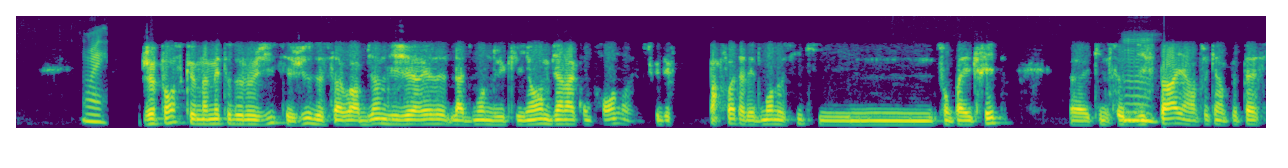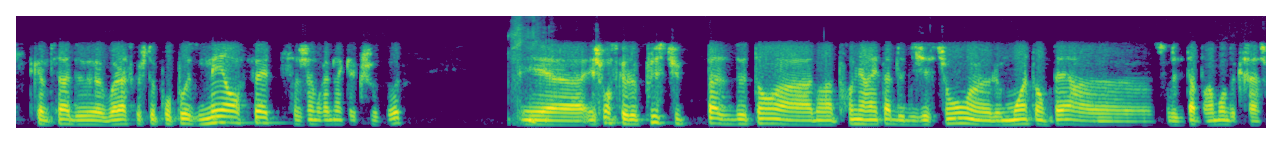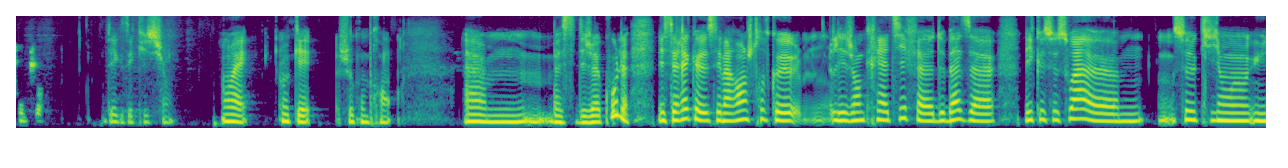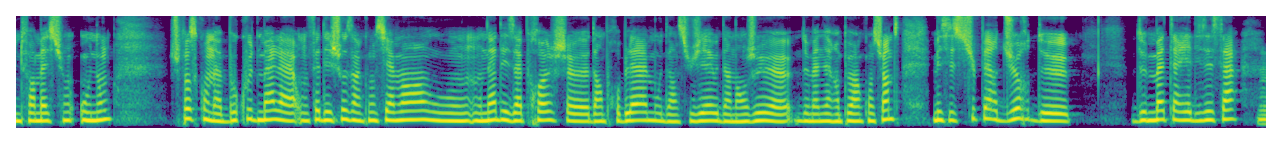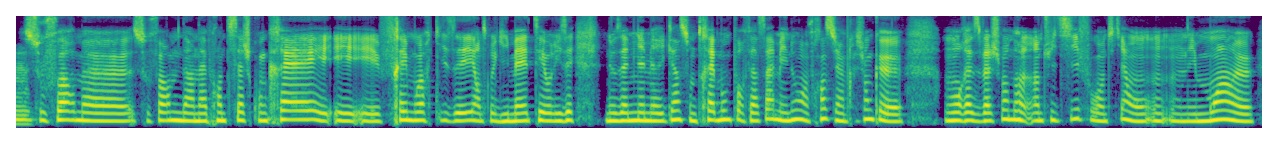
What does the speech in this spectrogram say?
Ouais. Je pense que ma méthodologie, c'est juste de savoir bien digérer la demande du client, bien la comprendre, parce que des, parfois, tu as des demandes aussi qui ne sont pas écrites. Euh, qui ne se mm. disent pas. Il y a un truc un peu tacite comme ça de euh, voilà ce que je te propose, mais en fait, j'aimerais bien quelque chose d'autre. Et, euh, et, je pense que le plus tu passes de temps à, dans la première étape de digestion, le moins t'en perds sur les étapes vraiment de création pure. D'exécution. Ouais, ok, je comprends. bah, c'est déjà cool. Mais c'est vrai que c'est marrant, je trouve que les gens créatifs de base, mais que ce soit ceux qui ont une formation ou non, je pense qu'on a beaucoup de mal à. On fait des choses inconsciemment ou on, a des approches euh, d'un problème ou d'un sujet ou d'un enjeu euh, de manière un peu inconsciente. Mais c'est super dur de de matérialiser ça mm. sous forme, euh, sous forme d'un apprentissage concret et, et, frameworkisé, entre guillemets, théorisé. Nos amis américains sont très bons pour faire ça, mais nous, en France, j'ai l'impression que on reste vachement dans l'intuitif ou en tout cas, on, est moins euh,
